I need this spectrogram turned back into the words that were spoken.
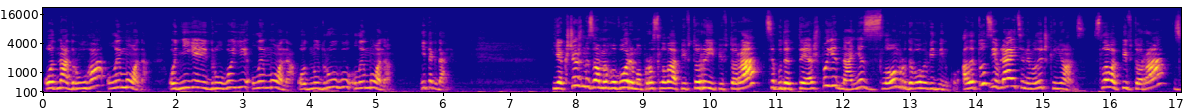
Одна друга лимона, однієї другої лимона, одну другу лимона і так далі. Якщо ж ми з вами говоримо про слова півтори і півтора, це буде теж поєднання з словом родового відмінку. Але тут з'являється невеличкий нюанс. Слово півтора з-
